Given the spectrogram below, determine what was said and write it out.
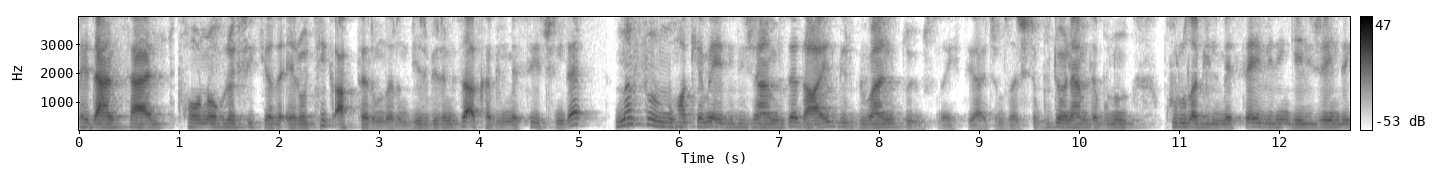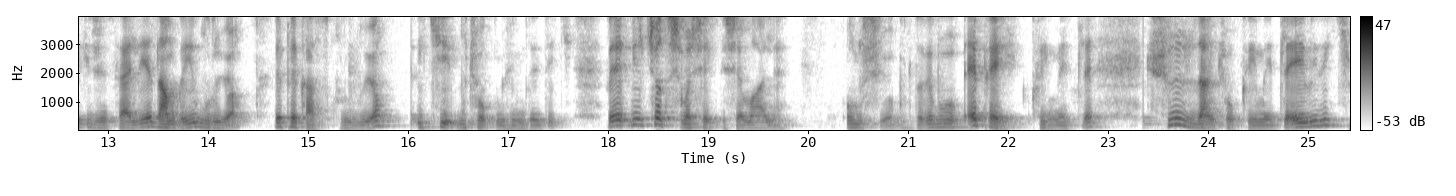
bedensel, pornografik ya da erotik aktarımların birbirimize akabilmesi için de nasıl muhakeme edileceğimize dair bir güvenlik duygusuna ihtiyacımız var. İşte bu dönemde bunun kurulabilmesi evliliğin geleceğindeki cinselliğe damgayı vuruyor ve az kuruluyor. İki, bu çok mühim dedik. Ve bir çatışma şekli şemali oluşuyor burada ve bu epey kıymetli. Şu yüzden çok kıymetli. Evlilik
